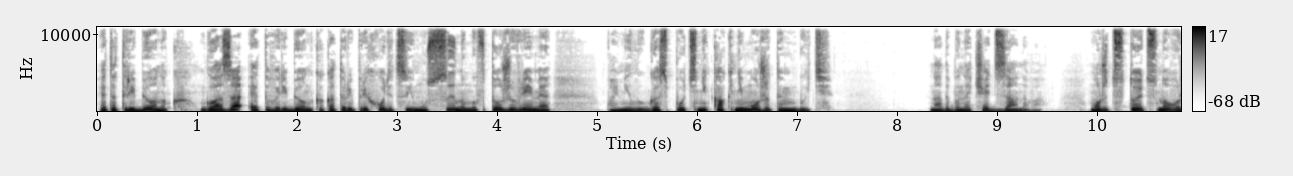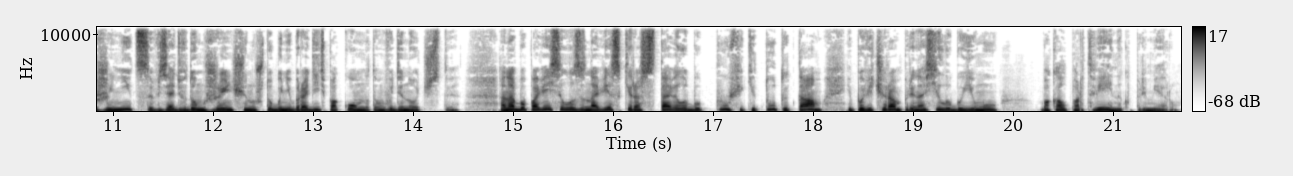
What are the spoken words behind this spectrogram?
Этот ребенок, глаза этого ребенка, который приходится ему сыном и в то же время, помилуй Господь, никак не может им быть. Надо бы начать заново. Может, стоит снова жениться, взять в дом женщину, чтобы не бродить по комнатам в одиночестве. Она бы повесила занавески, расставила бы пуфики тут и там и по вечерам приносила бы ему бокал портвейна, к примеру.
